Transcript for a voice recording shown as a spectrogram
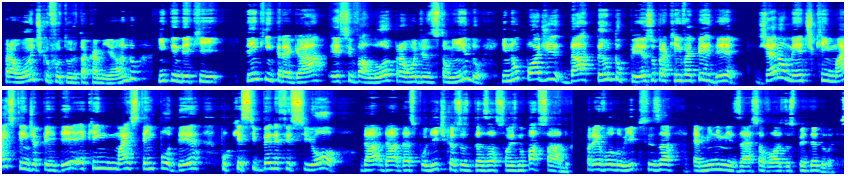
para onde que o futuro está caminhando, entender que tem que entregar esse valor para onde eles estão indo e não pode dar tanto peso para quem vai perder geralmente quem mais tende a perder é quem mais tem poder, porque se beneficiou da, da, das políticas, das ações no passado. Para evoluir, precisa é, minimizar essa voz dos perdedores.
